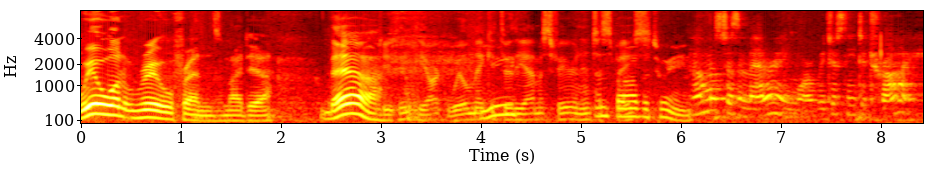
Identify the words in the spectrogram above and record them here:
We all want real friends, my dear. There. Do you think the Ark will make it through the atmosphere and into And far space? between. It almost doesn't matter anymore. We just need to try.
